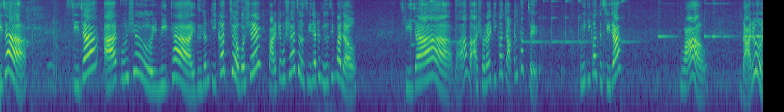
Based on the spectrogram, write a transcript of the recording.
সৃজা? সৃজা আর পশুই মিঠাই, দুজন কি করছ? বসে, পার্কে বসে আছো? সৃজা, একটু মিউজিক বাজাও। সৃজা, বাবা সোনাই কি করছ? আপেল খাচ্ছে? তুমি কি করছ, সৃজা? ওয়াও দারুণ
